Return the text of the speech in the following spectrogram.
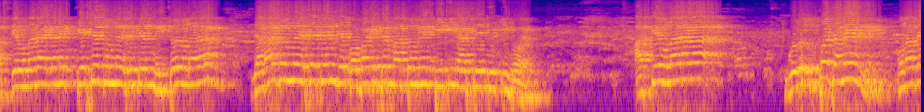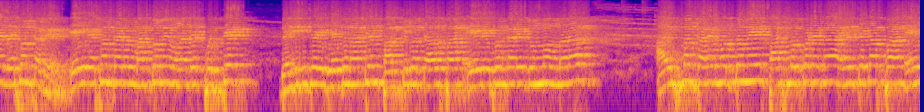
আজকে ওনারা এখানে কেসের জন্য এসেছেন? নিশ্চয় ওনারা জানার জন্য এসেছেন যে কোপারেটিভের মাধ্যমে কি কি আছে, কি কি হয়। আজকে ওনারা গুরুত্ব জানেন ওনাদের রেশন কার্ডের এই রেশন কার্ডের মাধ্যমে ওনাদের প্রত্যেক বেনিফিশিয়ারি যেজন আছেন, পাঁচ কিলো চাল পান, এই রেশন কার্ডের জন্য ওনারা আয়ুষ্মান কার্ডের মাধ্যমে পাঁচ লক্ষ টাকা হেলথ চেক আপ পান এই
